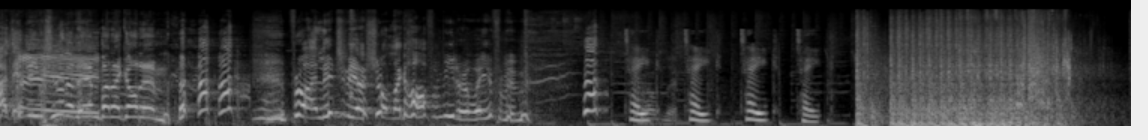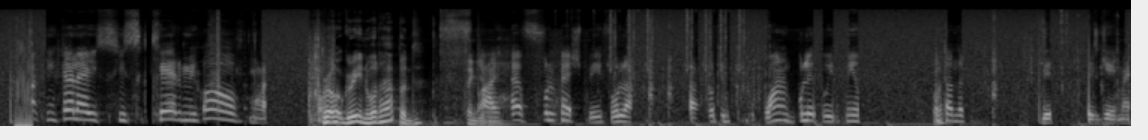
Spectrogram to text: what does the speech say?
I didn't even shoot at him, but I got him! Bro, I literally I shot like half a meter away from him. Take, take, take, take. Fucking hell, he scared me off, man. Bro, Green, what happened? Thank you. I man. have full HP, full I put one bullet with me. Don't under this, this game, man.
